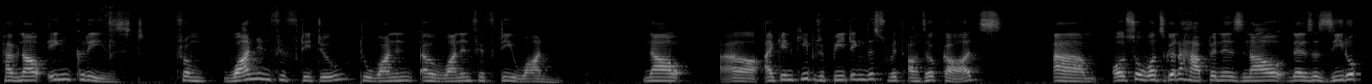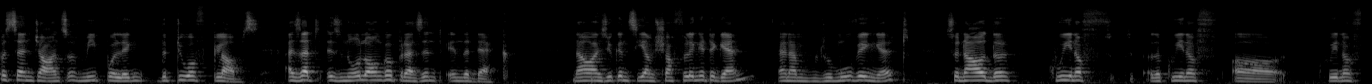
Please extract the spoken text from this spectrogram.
have now increased from 1 in 52 to 1 in, uh, 1 in 51. Now, uh, I can keep repeating this with other cards um, also, what's going to happen is now there's a 0% chance of me pulling the two of clubs as that is no longer present in the deck. Now, as you can see, I'm shuffling it again and I'm removing it. So now the queen of the queen of uh, queen of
